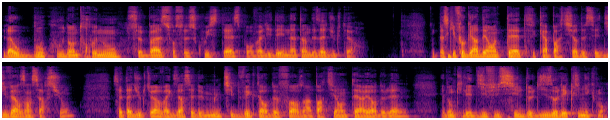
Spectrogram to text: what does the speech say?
Là où beaucoup d'entre nous se basent sur ce squeeze test pour valider une atteinte des adducteurs. Parce qu'il faut garder en tête qu'à partir de ces diverses insertions, cet adducteur va exercer de multiples vecteurs de force dans la partie antérieure de l'aine, et donc il est difficile de l'isoler cliniquement.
